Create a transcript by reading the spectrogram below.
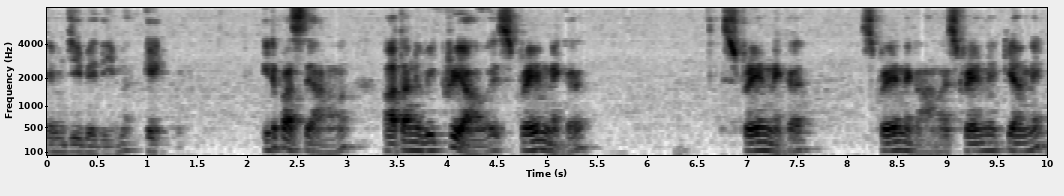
mg බෙදීම a. ඊට පස්සේ අහනවා ආතන්න වික්‍රියාව ස්ට්‍රේන් එක. ස්ට්‍රේන් එක. ස්ට්‍රේන් එක අහනවා. ස්ට්‍රේන් එක කියන්නේ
